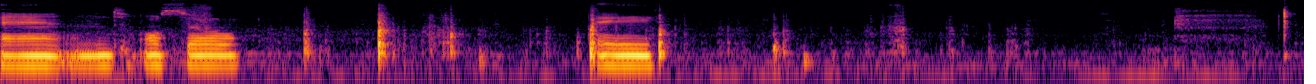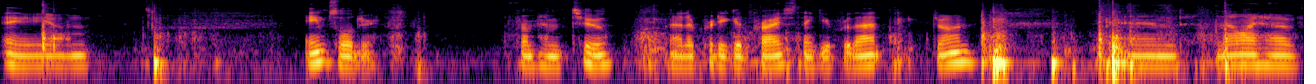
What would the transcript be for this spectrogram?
and also a a um, aim soldier from him too at a pretty good price. Thank you for that, John. And now I have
